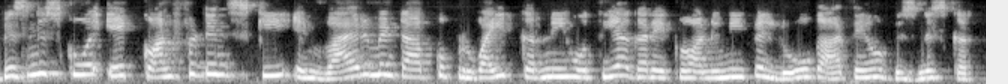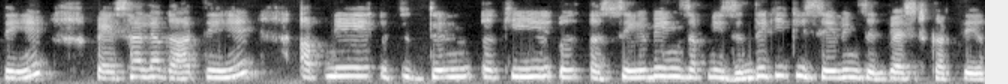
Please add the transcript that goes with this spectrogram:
बिज़नेस को एक कॉन्फिडेंस की इन्वायरमेंट आपको प्रोवाइड करनी होती है। अगर इकोनॉमी पे लोग आते हैं और बिज़नेस करते हैं पैसा लगाते हैं अपने दिन की सेविंग्स अपनी ज़िंदगी की सेविंग्स इन्वेस्ट करते हैं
